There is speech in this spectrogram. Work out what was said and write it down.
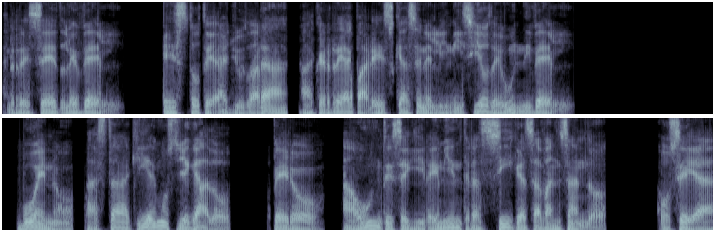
Reset level. Esto te ayudará a que reaparezcas en el inicio de un nivel. Bueno, hasta aquí hemos llegado. Pero, aún te seguiré mientras sigas avanzando. O sea,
